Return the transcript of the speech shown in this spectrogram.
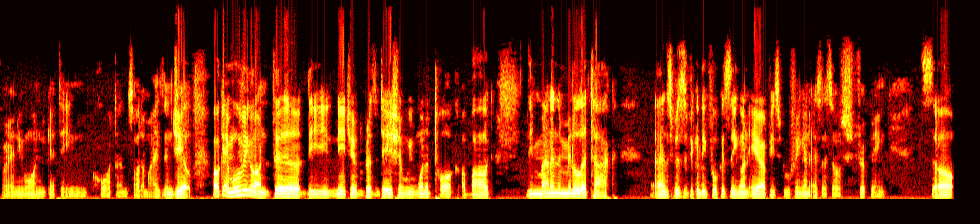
for anyone getting caught and sodomized in jail. Okay, moving on to the nature of the presentation, we want to talk about the man-in-the-middle attack and specifically focusing on ARP spoofing and SSL stripping. So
